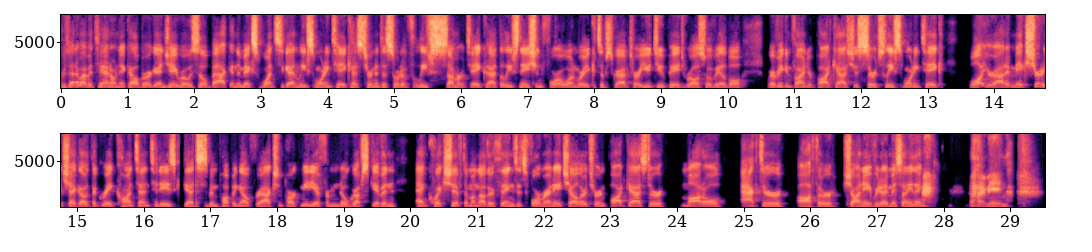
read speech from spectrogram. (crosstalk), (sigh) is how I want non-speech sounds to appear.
Presented by Betano, Nick Alberga and Jay Rosehill back in the mix once again. Leafs Morning Take has turned into sort of Leafs Summer Take at the Leafs Nation 401, where you can subscribe to our YouTube page. We're also available wherever you can find your podcast. Just search Leafs Morning Take. While you're at it, make sure to check out the great content today's guest has been pumping out for Action Park Media from No Gruffs Given and Quick Shift, among other things. It's former NHLer turned podcaster, model, actor, author. Sean Avery, did I miss anything? (laughs) I mean,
